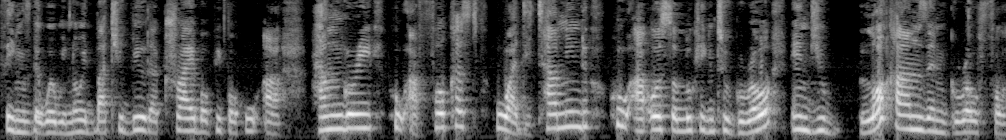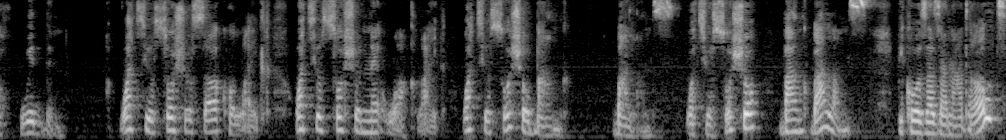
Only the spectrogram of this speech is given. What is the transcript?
things the way we know it, but you build a tribe of people who are hungry, who are focused, who are determined, who are also looking to grow, and you lock arms and grow forth with them. What's your social circle like? What's your social network like? What's your social bank balance? What's your social bank balance? Because as an adult,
